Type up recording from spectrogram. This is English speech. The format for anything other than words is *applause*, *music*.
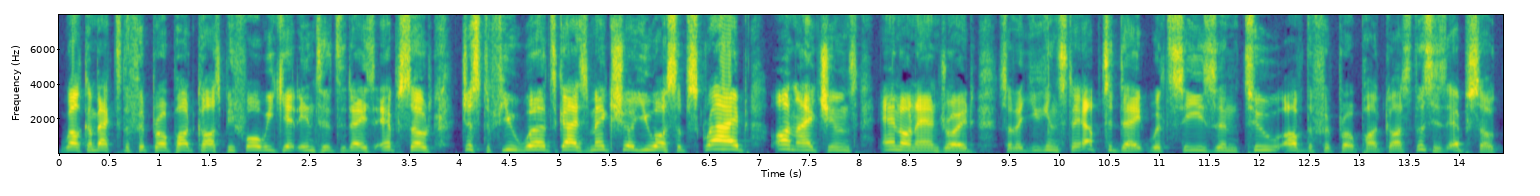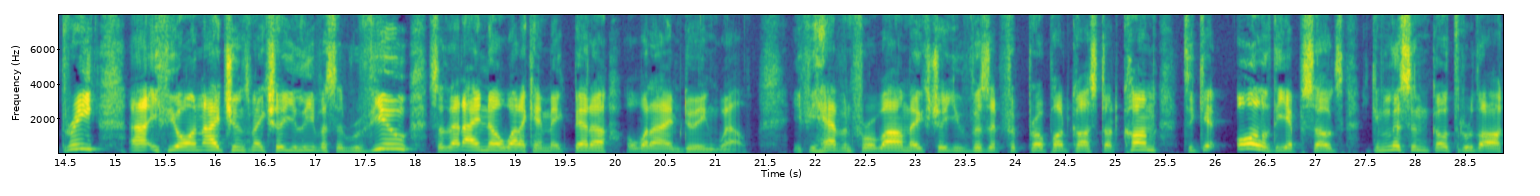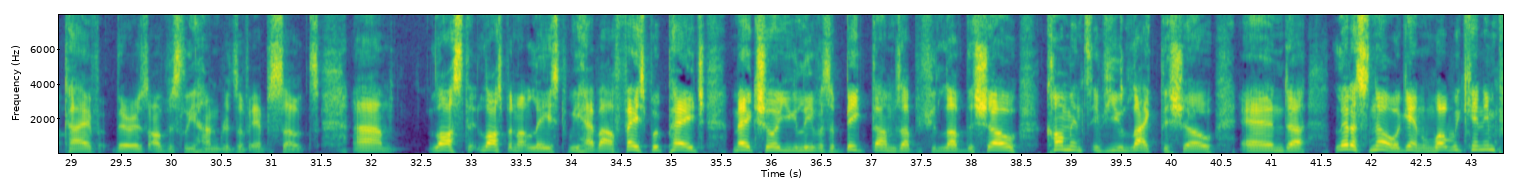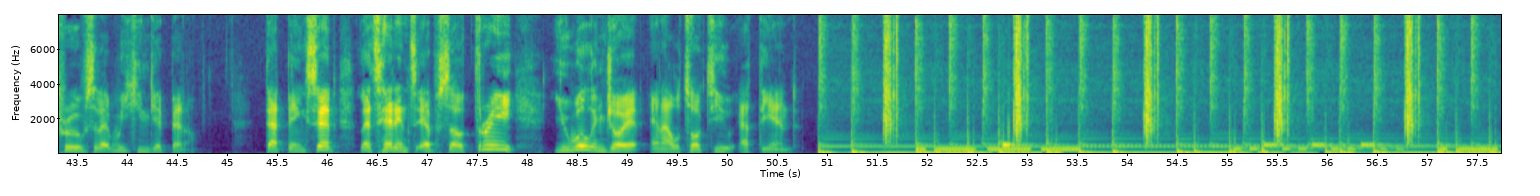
Welcome back to the Fit Pro podcast. Before we get into today's episode, just a few words, guys. Make sure you are subscribed on iTunes and on Android so that you can stay up to date with season two of the Fit Pro podcast. This is episode three. Uh, if you're on iTunes, make sure you leave us a review so that I know what I can make better or what I am doing well. If you haven't for a while, make sure you visit fitpropodcast.com to get all of the episodes. You can listen, go through the archive. There is obviously hundreds of episodes. Um, Last, last but not least, we have our Facebook page. Make sure you leave us a big thumbs up if you love the show, comments if you like the show, and uh, let us know again what we can improve so that we can get better. That being said, let's head into episode three. You will enjoy it, and I will talk to you at the end.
